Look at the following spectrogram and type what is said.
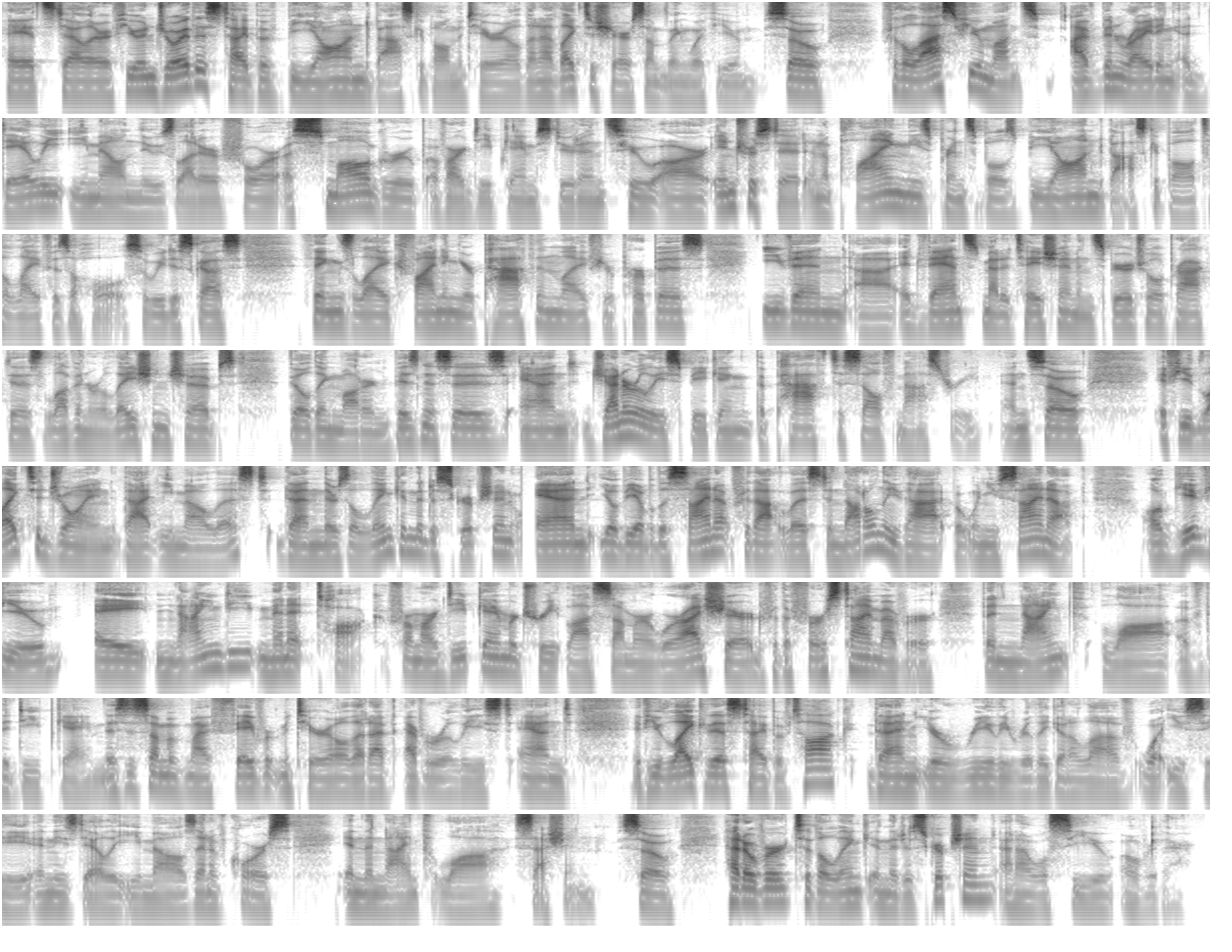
Hey, it's Taylor. If you enjoy this type of beyond basketball material, then I'd like to share something with you. So, for the last few months, I've been writing a daily email newsletter for a small group of our Deep Game students who are interested in applying these principles beyond basketball to life as a whole. So, we discuss things like finding your path in life, your purpose, even uh, advanced meditation and spiritual practice, love and relationships, building modern businesses, and generally speaking, the path to self mastery. And so, if you'd like to join that email list, then there's a link in the description and you'll be able to sign up for that list. And not only that, but when you sign up, I'll give you a 90 minute talk from our deep game retreat last summer where I shared for the first time ever the ninth law of the deep game. This is some of my favorite material that I've ever released. And if you like this type of talk, then you're really, really going to love what you see in these daily emails and, of course, in the ninth law session. So head over to the link in the description and I will see you over there.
